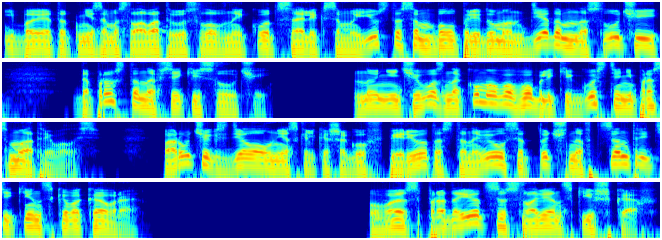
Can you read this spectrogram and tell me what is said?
Ибо этот незамысловатый условный код с Алексом и Юстасом был придуман дедом на случай... Да просто на всякий случай. Но ничего знакомого в облике гостя не просматривалось. Поручик сделал несколько шагов вперед, остановился точно в центре текинского ковра. «У вас продается славянский шкаф?»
